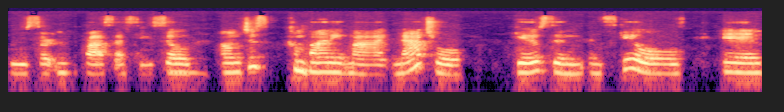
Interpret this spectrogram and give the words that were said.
through certain processes. So mm-hmm. um, just combining my natural gifts and, and skills and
